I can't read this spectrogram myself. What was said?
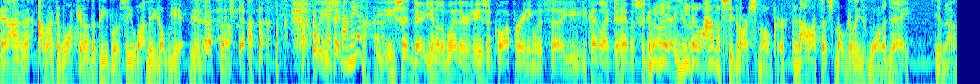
and I, I like to watch other people and see what they're gonna get, you know. So, For the you next said, time in. You said, uh, you know, the weather isn't cooperating with, uh, you, you kind of like to have a cigar. well, yeah, you're know, around. I'm a cigar smoker, and I like to smoke at least one a day, you know.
